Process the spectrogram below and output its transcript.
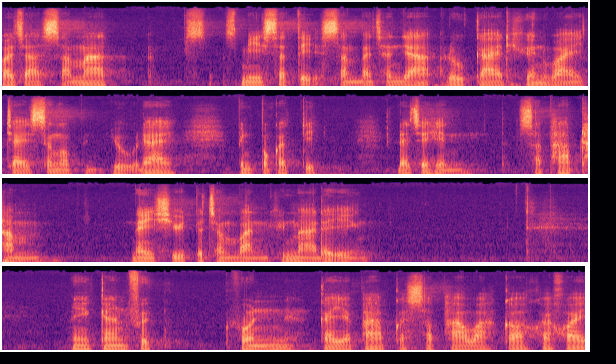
ก็จะสามารถ มีสติสัมปชัญญะรู้กายที่เคลื่อนไหวใจสงบอยู่ได้เป็นปกติ และจะเห็นสภาพธรรมในชีวิตประจำวันขึ้นมาได้เอง ในการฝึกฝนกายภาพกับสภาวะก็ค่อย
